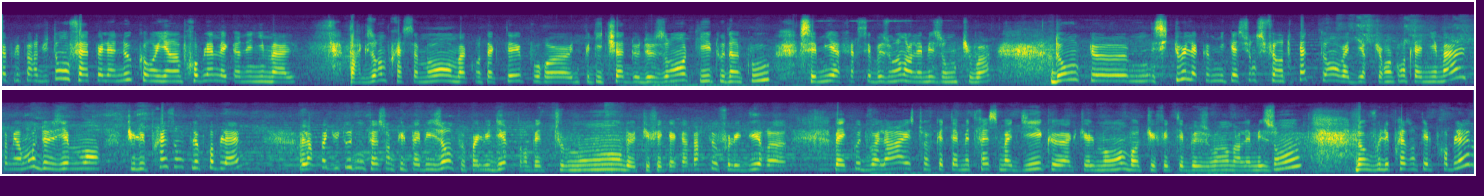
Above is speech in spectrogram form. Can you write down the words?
la plupart du temps, on fait appel à nous quand il y a un problème avec un animal. Par exemple, récemment, on m'a contacté pour euh, une petite chatte de deux ans qui, tout d'un coup, s'est mis à faire ses besoins dans la maison, tu vois. Donc, si tu veux, la communication se fait en quatre temps, on va dire. Tu rencontres l'animal, premièrement. Deuxièmement, tu lui présentes le problème. Alors pas du tout d'une façon culpabilisante, il ne faut pas lui dire t'embêtes tout le monde, tu fais caca partout, il faut lui dire euh, bah, écoute voilà, il se trouve que ta maîtresse m'a dit qu'actuellement bon, tu fais tes besoins dans la maison, donc vous lui présentez le problème.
